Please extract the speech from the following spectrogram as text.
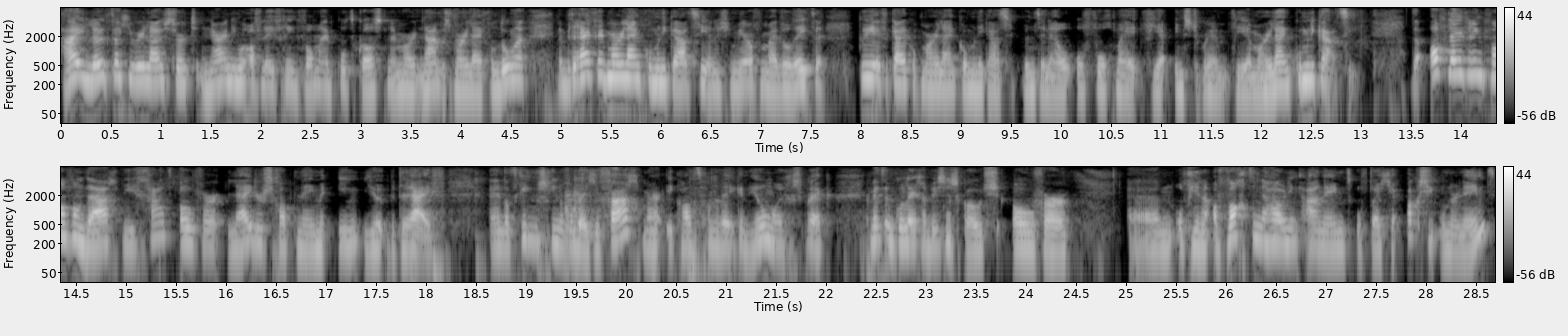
Hi, leuk dat je weer luistert naar een nieuwe aflevering van mijn podcast. Mijn naam is Marjolein van Dongen. Mijn bedrijf heet Marjolein Communicatie. En als je meer over mij wil weten, kun je even kijken op marjoleincommunicatie.nl of volg mij via Instagram via Marjolein Communicatie. De aflevering van vandaag die gaat over leiderschap nemen in je bedrijf. En dat klinkt misschien nog een beetje vaag, maar ik had van de week een heel mooi gesprek met een collega business coach over Um, of je een afwachtende houding aanneemt of dat je actie onderneemt.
